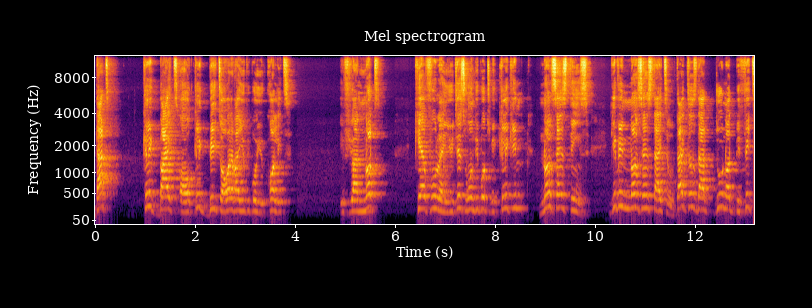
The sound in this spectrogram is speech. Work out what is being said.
that clickbait or clickbait or whatever you people you call it, if you are not careful and you just want people to be clicking nonsense things, giving nonsense title, titles that do not befit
